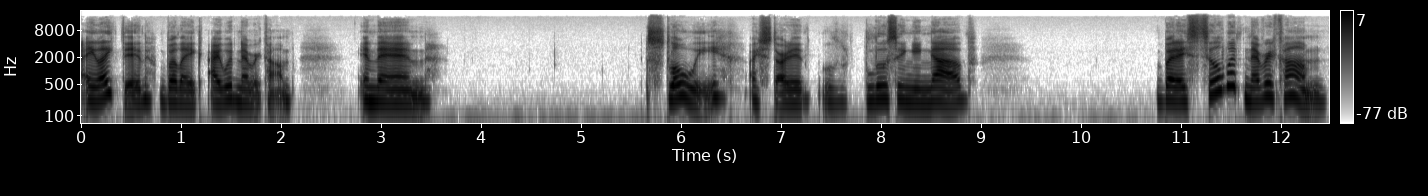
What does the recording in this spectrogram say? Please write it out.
I liked it, but like I would never come. And then slowly I started loosening up. But I still would never come.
